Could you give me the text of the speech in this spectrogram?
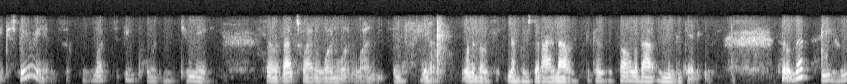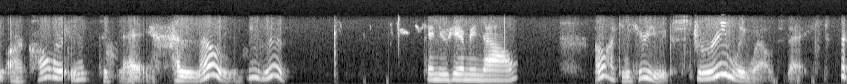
experience what's important to me. So that's why the 111 is, you know, one of those numbers that I love because it's all about new beginnings. So let's see who our caller is today. Hello, who's this? Can you hear me now? Oh, I can hear you extremely well today.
